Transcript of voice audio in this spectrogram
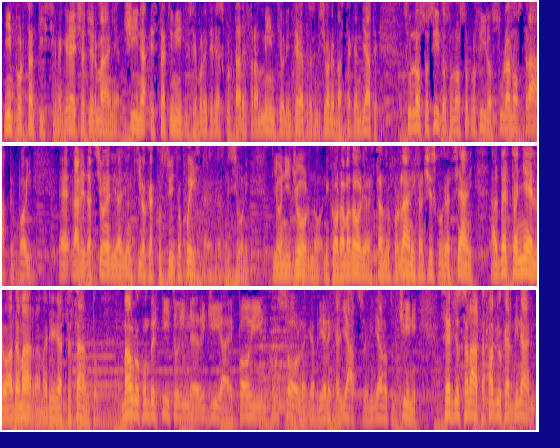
importantissime, Grecia, Germania, Cina e Stati Uniti. Se volete riascoltare frammenti o l'intera trasmissione basta che andiate sul nostro sito, sul nostro profilo, sulla nostra app e poi eh, la redazione di Radio Anch'io che ha costruito questa, le trasmissioni di ogni giorno, Nicola Amadorio, Alessandro Forlani, Francesco Graziani, Alberto Agnello, Adamarra, Maria Grazia Santo, Mauro Convertito in regia e poi in console, Gabriele Cagliazzo, Emiliano Truccini, Sergio Salata, Fabio Cardinali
